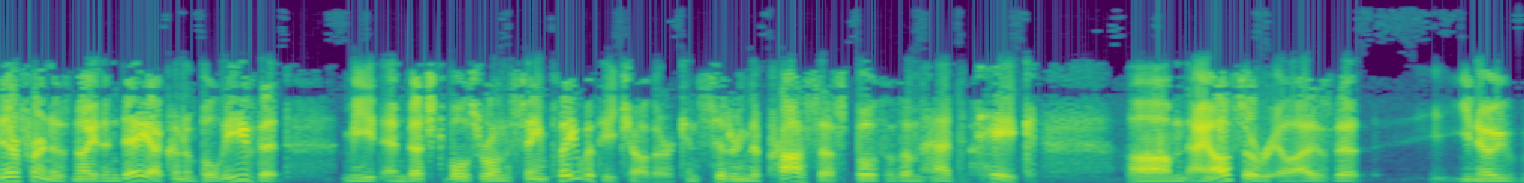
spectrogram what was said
different as night and day. I couldn't believe that meat and vegetables were on the same plate with each other, considering the process both of them had to take. Um, I also realized that you know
